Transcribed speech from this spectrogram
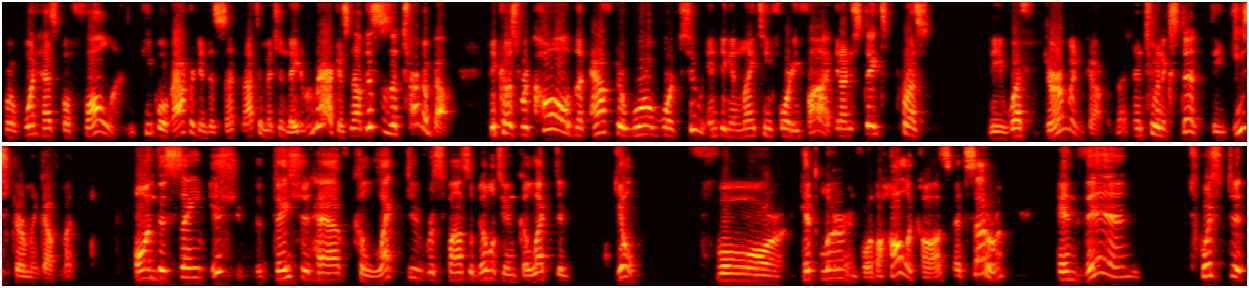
for what has befallen people of African descent, not to mention Native Americans. Now, this is a turnabout because recall that after World War II, ending in 1945, the United States pressed the West German government, and to an extent the East German government, on the same issue that they should have collective responsibility and collective guilt for Hitler and for the Holocaust, etc. And then twisted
